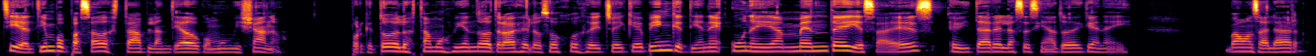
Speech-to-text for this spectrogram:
Sí, el tiempo pasado está planteado como un villano, porque todo lo estamos viendo a través de los ojos de Jake Epping, que tiene una idea en mente y esa es evitar el asesinato de Kennedy. Vamos a hablar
